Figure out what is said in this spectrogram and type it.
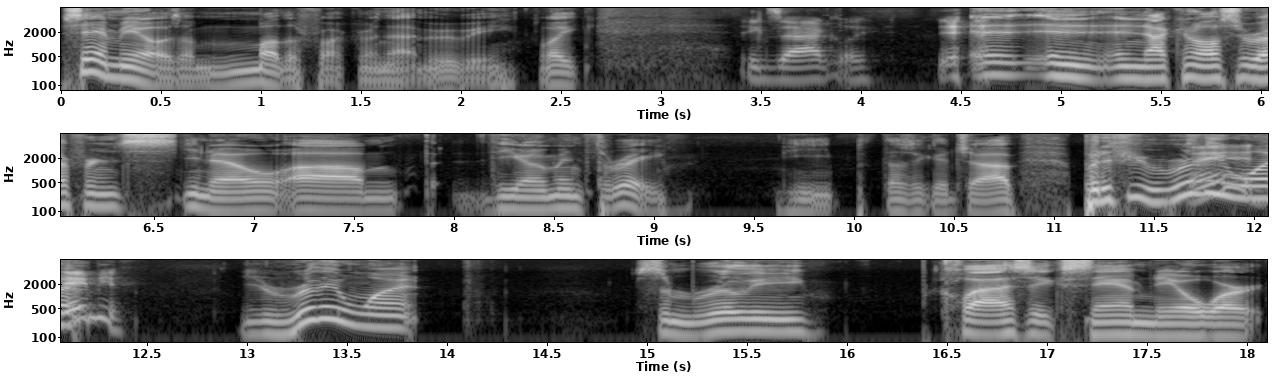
Sam Neill is a motherfucker in that movie. Like, exactly. and, and and I can also reference, you know, um, The Omen three. He does a good job. But if you really want, Damien. you really want some really classic Sam Neill work.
